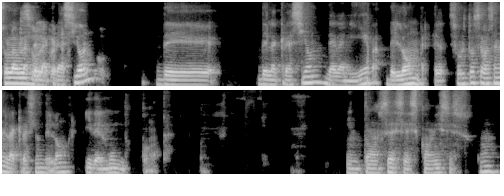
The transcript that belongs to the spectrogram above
Solo hablan de la creación, de, de, la creación de Adán y Eva, del hombre. Sobre todo se basan en la creación del hombre y del mundo como tal. Entonces es como dices, oh,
